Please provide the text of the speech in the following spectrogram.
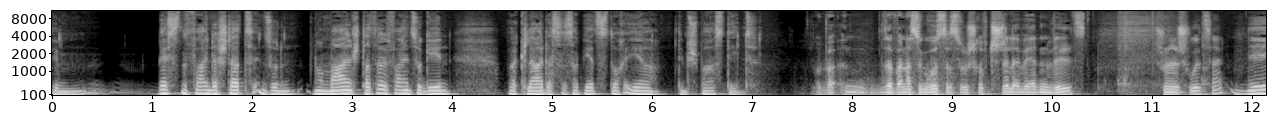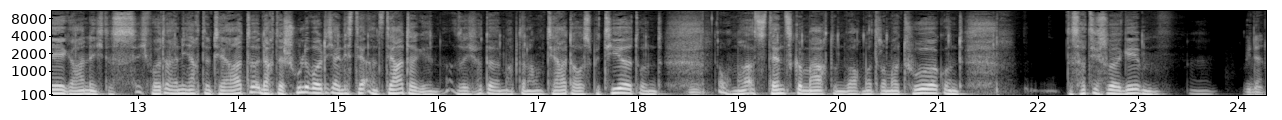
dem besten Verein der Stadt in so einen normalen Stadtteilverein zu gehen, war klar, dass es ab jetzt doch eher dem Spaß dient. Und wann hast du gewusst, dass du Schriftsteller werden willst? Schon in der Schulzeit? Nee, gar nicht. Das, ich wollte eigentlich nach dem Theater, nach der Schule wollte ich eigentlich ans Theater gehen. Also ich habe dann am Theater hospitiert und mhm. auch mal Assistenz gemacht und war auch mal Dramaturg und das hat sich so ergeben. Wie denn?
